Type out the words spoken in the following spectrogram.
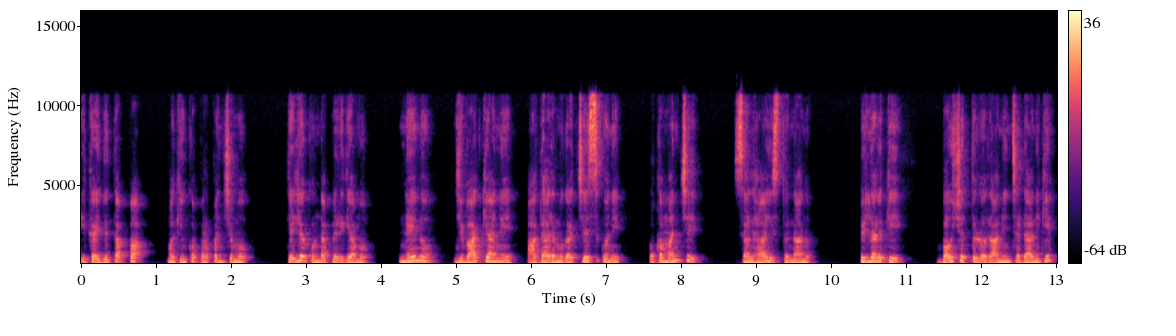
ఇక ఇది తప్ప మాకింకో ప్రపంచము తెలియకుండా పెరిగాము. నేను ఈ వాక్యాన్ని ఆధారముగా చేసుకొని ఒక మంచి సలహా ఇస్తున్నాను. పిల్లలకి భవిష్యత్తులో రాణించడానికి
